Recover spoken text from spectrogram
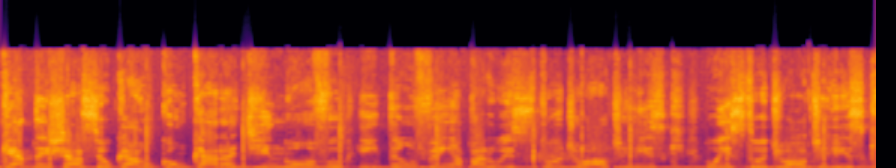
Quer deixar seu carro com cara de novo? Então venha para o Estúdio Alt Risk. O Estúdio Alt Risk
